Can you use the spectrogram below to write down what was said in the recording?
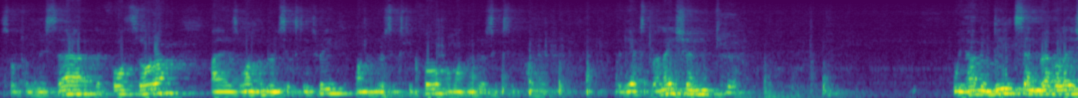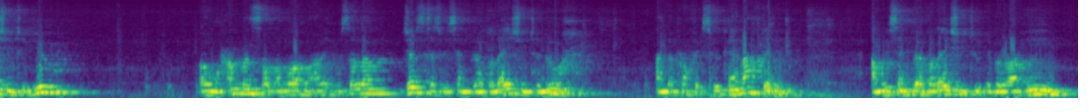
Surah An-Nisa, the fourth surah, ayahs 163, 164 and 165. With the explanation, we have indeed sent revelation to you. O Muhammad sallallahu alayhi wasallam, just as we sent revelation to Nuh and the prophets who came after him. And we sent revelation to Ibrahim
